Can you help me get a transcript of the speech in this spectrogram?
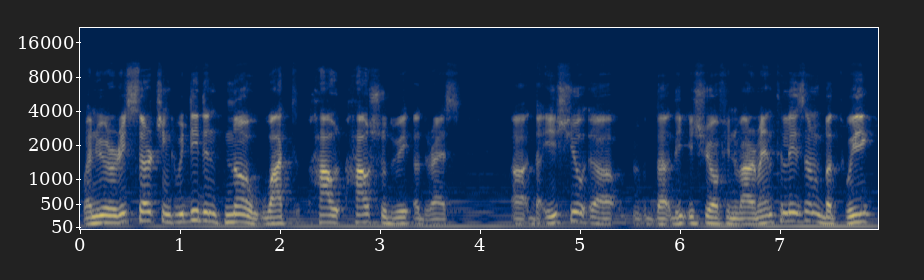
when we were researching we didn't know what how how should we address uh, the issue uh, the, the issue of environmentalism but we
